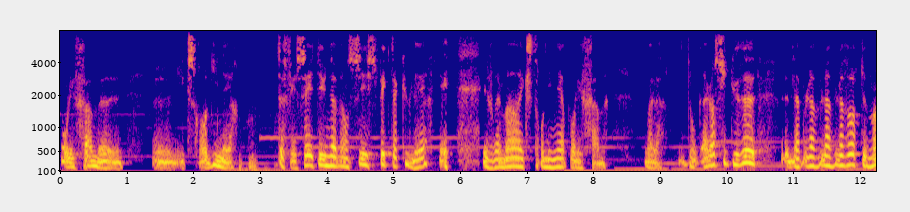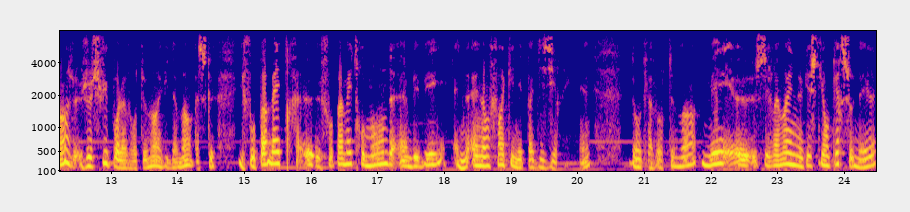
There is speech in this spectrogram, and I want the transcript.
pour les femmes euh, euh, extraordinaire. Tout à fait, ça a été une avancée spectaculaire et, et vraiment extraordinaire pour les femmes. Voilà. Donc, alors si tu veux, l'avortement, je, je, suis pour l'avortement évidemment parce que il faut pas mettre, euh, faut pas mettre au monde un bébé, un, un enfant qui n'est pas désiré. Hein donc l'avortement, mais euh, c'est vraiment une question personnelle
